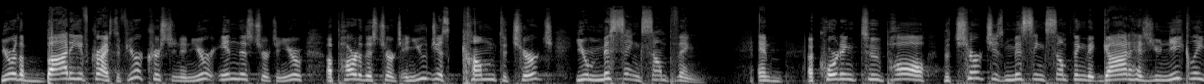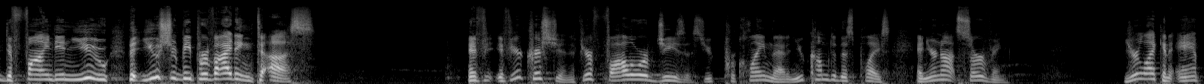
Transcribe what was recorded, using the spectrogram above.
You're the body of Christ. If you're a Christian and you're in this church and you're a part of this church and you just come to church, you're missing something. And according to Paul, the church is missing something that God has uniquely defined in you that you should be providing to us. If, if you're a Christian, if you're a follower of Jesus, you proclaim that and you come to this place and you're not serving, you're like an, amp,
